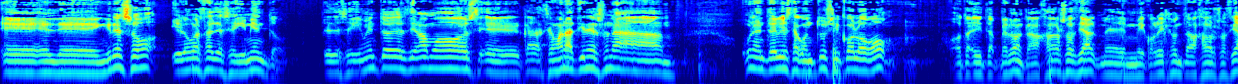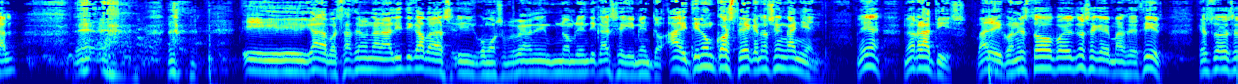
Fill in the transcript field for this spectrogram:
eh, el de ingreso y luego está el de seguimiento. El de seguimiento es, digamos, eh, cada semana tienes una, una entrevista con tu psicólogo perdón, trabajador social, me, me colegio un trabajador social. y claro, pues hacen una analítica para, y como su propio nombre indica, el seguimiento. Ah, y tiene un coste, que no se engañen. ¿eh? No es gratis. Vale, y con esto, pues no sé qué más decir. Esto es,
